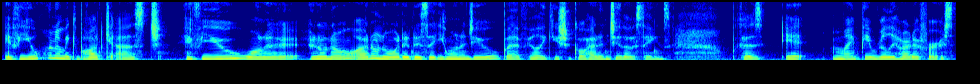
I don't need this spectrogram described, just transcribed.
if you want to make a podcast, if you want to, I don't know, I don't know what it is that you want to do, but I feel like you should go ahead and do those things because it might be really hard at first.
